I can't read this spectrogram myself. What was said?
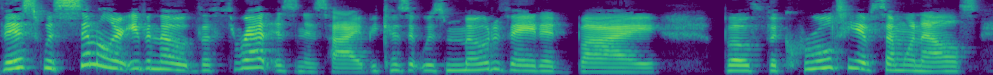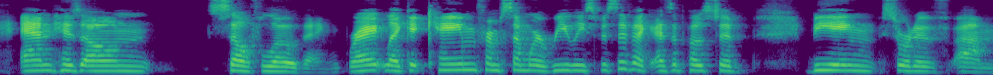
this was similar even though the threat isn't as high because it was motivated by both the cruelty of someone else and his own self-loathing, right? Like it came from somewhere really specific as opposed to being sort of um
